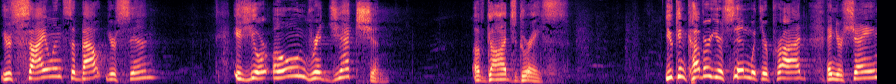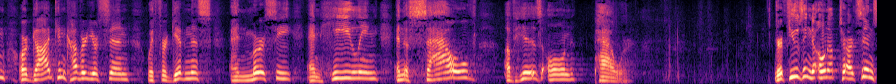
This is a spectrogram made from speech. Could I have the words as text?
Your silence about your sin is your own rejection of God's grace. You can cover your sin with your pride and your shame, or God can cover your sin with forgiveness and mercy and healing and the salve of His own power. Refusing to own up to our sins,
